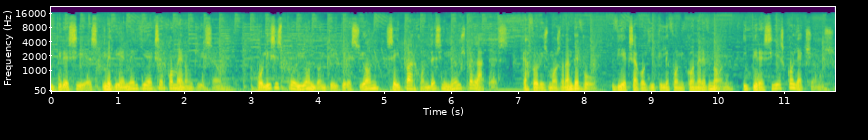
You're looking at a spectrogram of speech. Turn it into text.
Υπηρεσίες με διενέργεια εξερχομένων κλήσεων πωλήσει προϊόντων και υπηρεσιών σε υπάρχοντες ή νέους πελάτες, καθορισμός ραντεβού, διεξαγωγή τηλεφωνικών ερευνών, υπηρεσίες collections,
